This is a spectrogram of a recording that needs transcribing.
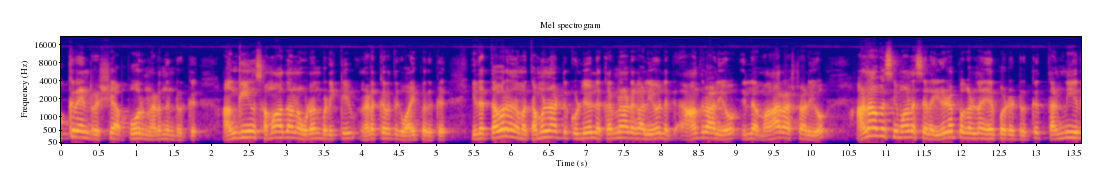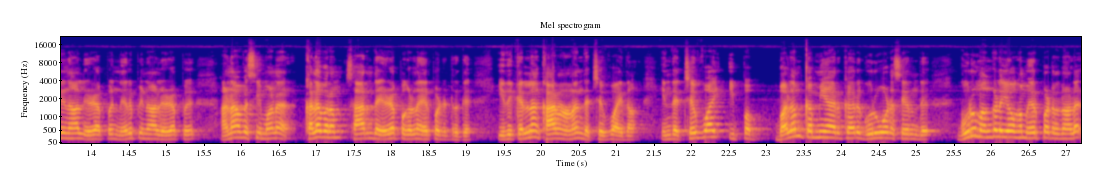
உக்ரைன் ரஷ்யா போர் நடந்துட்டுருக்கு அங்கேயும் சமாதான உடன்படிக்கை நடக்கிறதுக்கு வாய்ப்பு இருக்குது இதை தவிர நம்ம தமிழ்நாட்டுக்குள்ளேயோ இல்லை கர்நாடகாலேயோ இல்லை ஆந்திராலேயோ இல்லை மகாராஷ்டிராலேயோ அனாவசியமான சில இழப்புகள்லாம் ஏற்பட்டுருக்கு தண்ணீரினால் இழப்பு நெருப்பினால் இழப்பு அனாவசியமான கலவரம் சார்ந்த இழப்புகள்லாம் ஏற்பட்டுருக்கு இதுக்கெல்லாம் காரணம்னா இந்த செவ்வாய் தான். இந்த செவ்வாய் இப்போ பலம் கம்மியாக இருக்கார் குருவோடு சேர்ந்து. குரு மங்கள யோகம் ஏற்படுறதுனால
